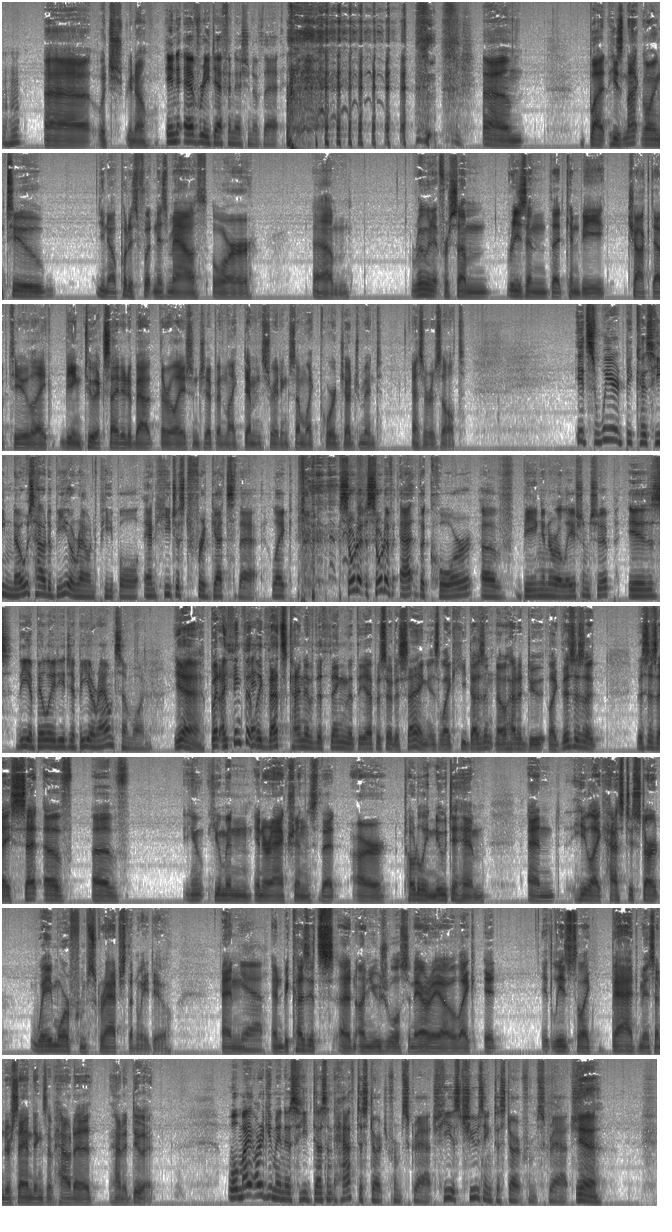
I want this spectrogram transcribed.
Mhm. Uh which you know In every definition of that. um, but he's not going to, you know, put his foot in his mouth or um, ruin it for some reason that can be chalked up to like being too excited about the relationship and like demonstrating some like poor judgment as a result. It's weird because he knows how to be around people and he just forgets that. Like sort of sort of at the core of being in a relationship is the ability to be around someone. Yeah, but I think that eh. like that's kind of the thing that the episode is saying is like he doesn't know how to do like this is a this is a set of of hu- human interactions that are totally new to him and he like has to start way more from scratch than we do. And Yeah. and because it's an unusual scenario like it it leads to like bad misunderstandings of how to how to do it. Well, my argument is he doesn't have to start from scratch. He is choosing to start from scratch. Yeah,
